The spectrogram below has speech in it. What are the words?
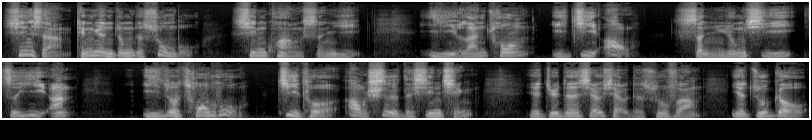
欣赏庭院中的树木，心旷神怡。倚南窗以寄傲，沈容膝之易安。倚着窗户寄托傲世的心情，也觉得小小的书房也足够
